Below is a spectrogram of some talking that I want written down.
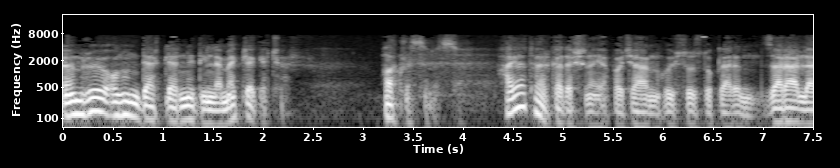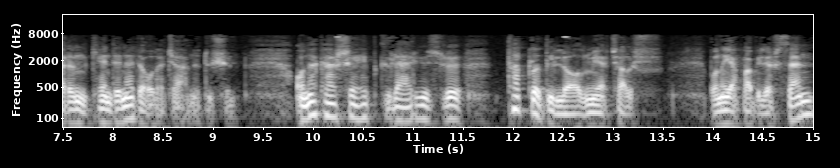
Ömrü onun dertlerini dinlemekle geçer. Haklısınız. Hayat arkadaşına yapacağın huysuzlukların, zararların kendine de olacağını düşün. Ona karşı hep güler yüzlü, tatlı dilli olmaya çalış. Bunu yapabilirsen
